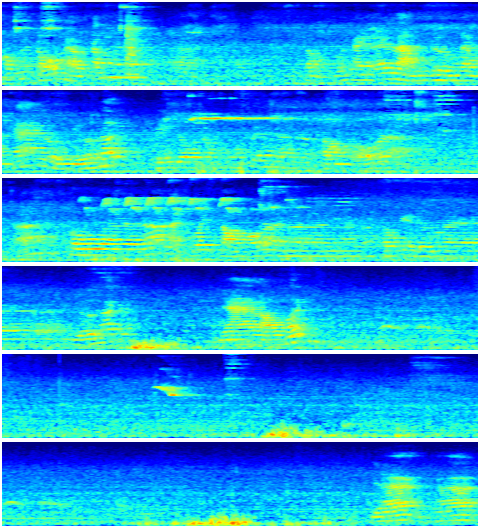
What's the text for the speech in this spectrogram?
không có chỗ nào tắm hết còn bữa nay đã làm đường làm cá rồi nhựa hết. Đi vô trong cái ờ, toàn bộ đó đó khu ờ, đó là quay toàn bộ là ờ, thuộc cái đường nhựa hết nhà lầu hết. Dạ à,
